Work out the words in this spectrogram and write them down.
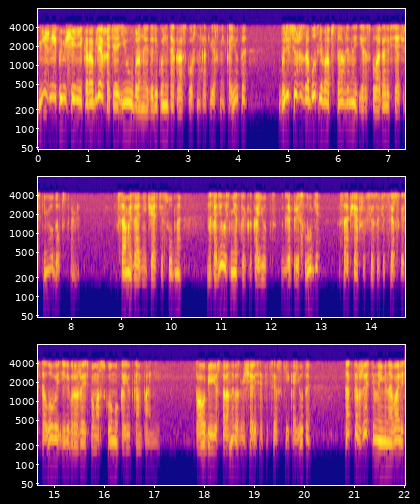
Нижние помещения корабля, хотя и убранные далеко не так роскошно, как верхняя каюта, были все же заботливо обставлены и располагали всяческими удобствами. В самой задней части судна находилось несколько кают для прислуги, сообщавшихся с офицерской столовой или, выражаясь по-морскому, кают-компании. По обе ее стороны размещались офицерские каюты. Так торжественно именовались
